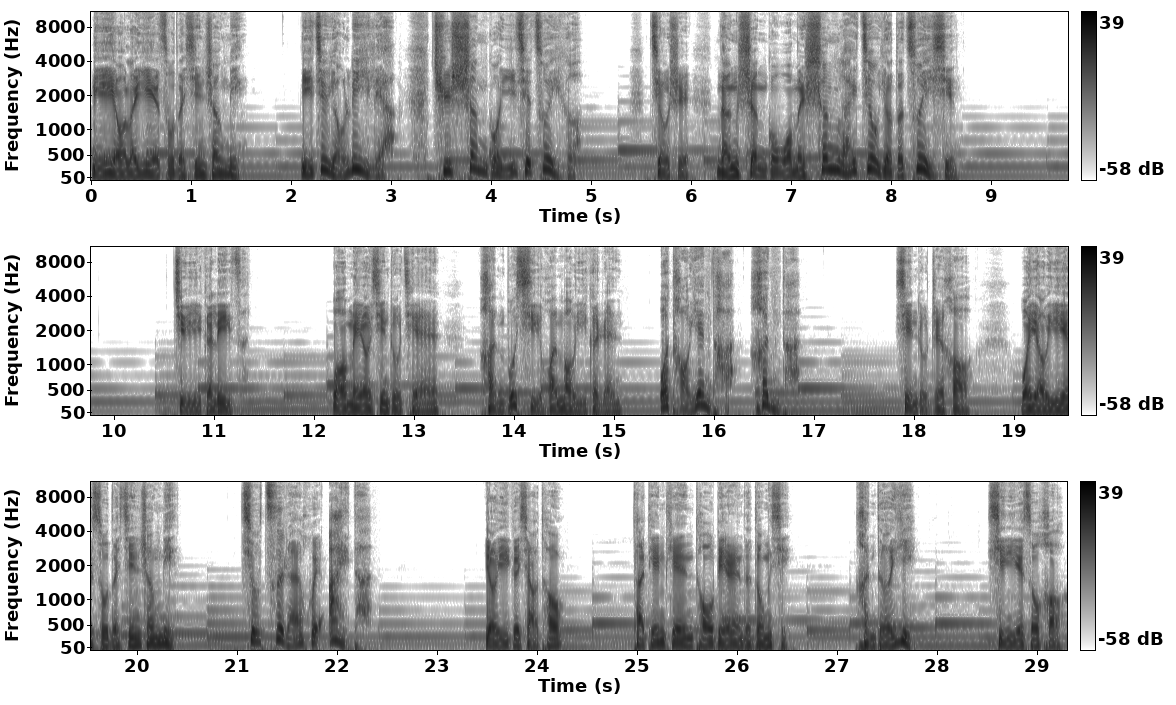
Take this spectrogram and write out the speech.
你有了耶稣的新生命，你就有力量去胜过一切罪恶，就是能胜过我们生来就有的罪性。举一个例子，我没有信主前，很不喜欢某一个人，我讨厌他，恨他。信主之后，我有耶稣的新生命，就自然会爱他。有一个小偷，他天天偷别人的东西，很得意。信耶稣后，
